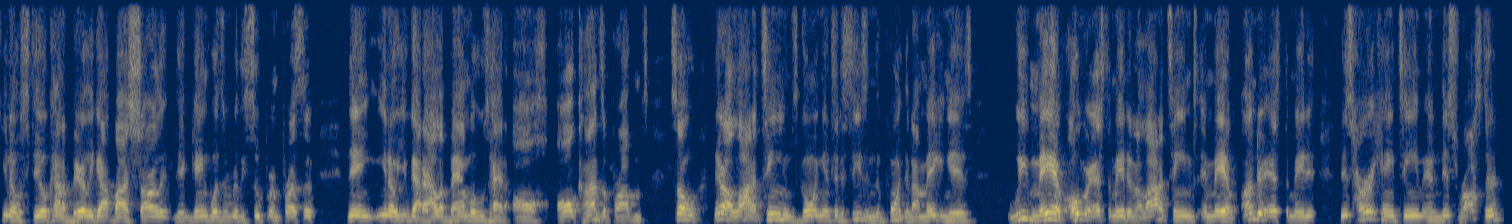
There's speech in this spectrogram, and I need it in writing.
you know, still kind of barely got by Charlotte. Their game wasn't really super impressive. Then you know you've got Alabama, who's had all all kinds of problems. So there are a lot of teams going into the season. The point that I'm making is we may have overestimated a lot of teams and may have underestimated this Hurricane team and this roster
